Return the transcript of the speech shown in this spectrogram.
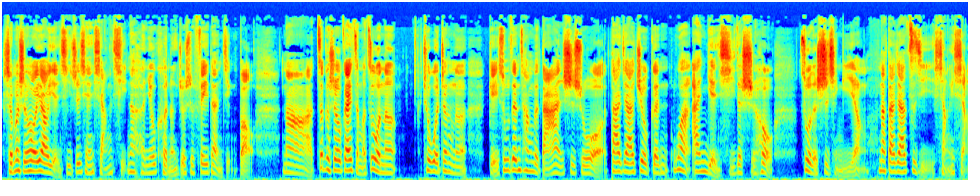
什么时候要演习之前响起，那很有可能就是飞弹警报。那这个时候该怎么做呢？邱国正呢给苏贞昌的答案是说，大家就跟万安演习的时候做的事情一样。那大家自己想一想，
